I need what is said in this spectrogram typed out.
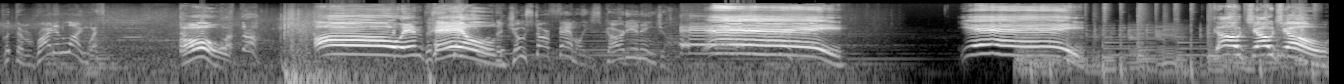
put them right in line with Oh! Oh! the Impaled! The Joestar family's guardian angel. Yay! Yay! Go Jojo!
